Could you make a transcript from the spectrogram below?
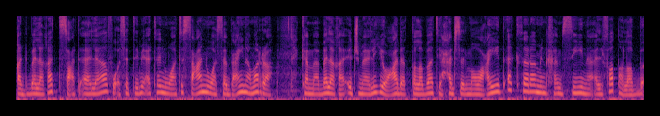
قد بلغت 9000 679 مرة. كما بلغ إجمالي عدد طلبات حجز المواعيد أكثر من 50 ألف طلب.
